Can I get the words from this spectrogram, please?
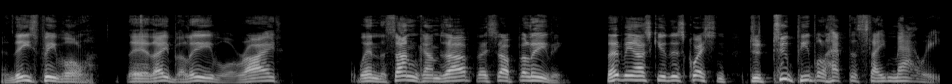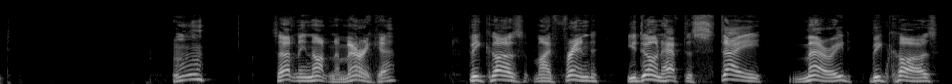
And these people, there they believe, all right. But when the sun comes up, they stop believing. Let me ask you this question Do two people have to stay married? Hmm? Certainly not in America. Because, my friend, you don't have to stay married because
